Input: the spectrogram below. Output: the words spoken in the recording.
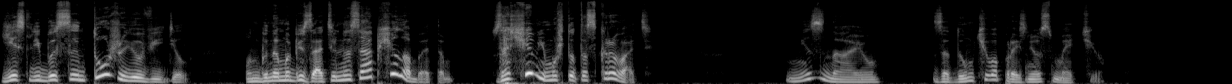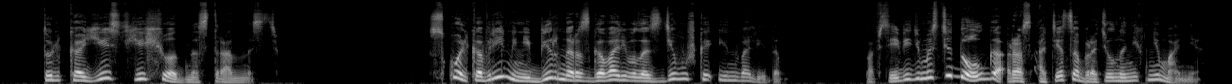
Если бы сын тоже ее видел, он бы нам обязательно сообщил об этом. Зачем ему что-то скрывать? Не знаю, задумчиво произнес Мэтью. Только есть еще одна странность. Сколько времени Бирна разговаривала с девушкой-инвалидом? По всей видимости, долго, раз отец обратил на них внимание.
